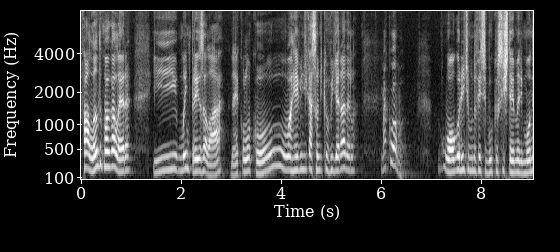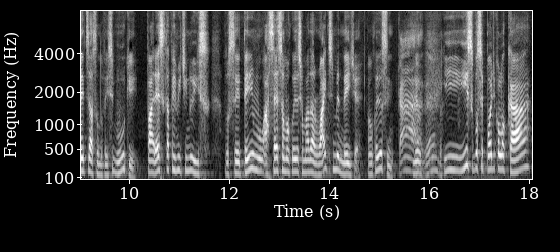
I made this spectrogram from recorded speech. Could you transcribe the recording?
falando com a galera. E uma empresa lá, né, colocou uma reivindicação de que o vídeo era dela. Mas como? o algoritmo do Facebook, o sistema de monetização do Facebook, parece que está permitindo isso. Você tem acesso a uma coisa chamada Rights Manager, é uma coisa assim. entendeu? Caramba. E isso você pode colocar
